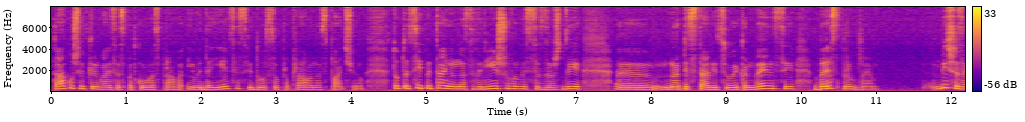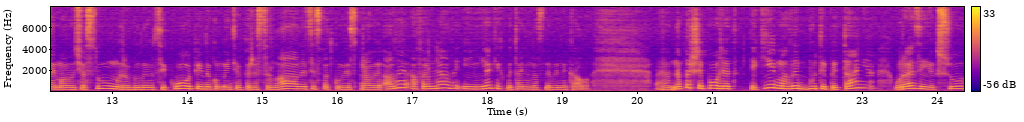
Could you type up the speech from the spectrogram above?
також відкривається спадкова справа і видається свідоцтво про право на спадщину. Тобто ці питання у нас вирішувалися завжди е, на підставі цієї конвенції без проблем. Більше займало часу, ми робили оці копії документів, пересилали ці спадкові справи, але оформляли і ніяких питань у нас не виникало. Е, На перший погляд, які могли б бути питання у разі, якщо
